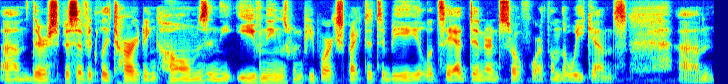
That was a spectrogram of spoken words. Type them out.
um, they're specifically targeting homes in the evenings when people are expected to be, let's say, at dinner and so forth on the weekends. Um,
